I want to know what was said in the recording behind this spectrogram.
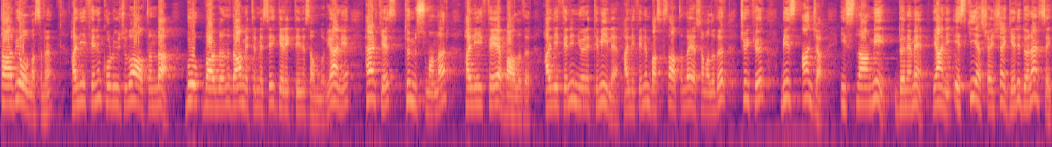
tabi olmasını, halifenin koruyuculuğu altında bu varlığını devam ettirmesi gerektiğini savunur. Yani herkes, tüm Müslümanlar halifeye bağlıdır. Halifenin yönetimiyle, halifenin baskısı altında yaşamalıdır. Çünkü biz ancak İslami döneme yani eski yaşayışa geri dönersek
